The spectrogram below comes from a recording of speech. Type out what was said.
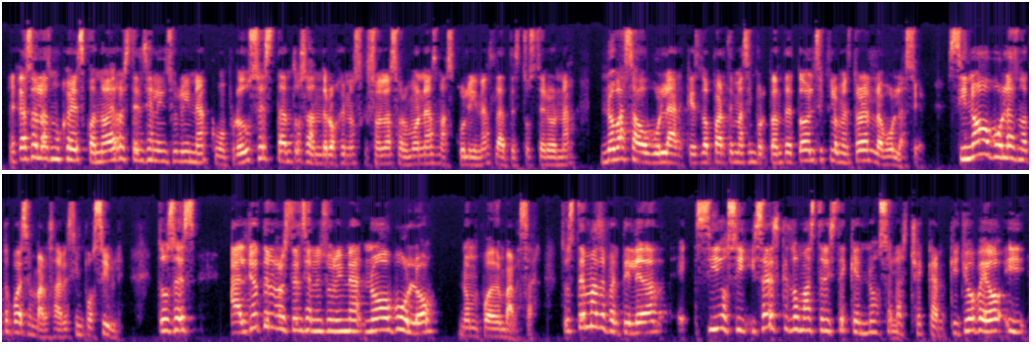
en el caso de las mujeres, cuando hay resistencia a la insulina, como produces tantos andrógenos, que son las hormonas masculinas, la testosterona, no vas a ovular, que es la parte más importante de todo el ciclo menstrual, es la ovulación. Si no ovulas, no te puedes embarazar, es imposible. Entonces, al yo tener resistencia a la insulina, no ovulo, no me puedo embarazar. Entonces, temas de fertilidad, eh, sí o sí. Y sabes qué es lo más triste que no se las checan, que yo veo y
